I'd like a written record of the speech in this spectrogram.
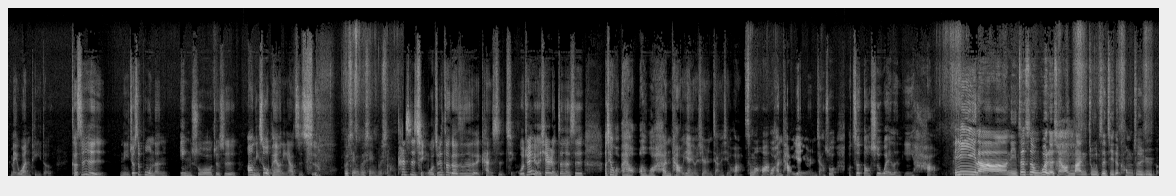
没问题的。可是你就是不能硬说，就是哦，你是我朋友，你要支持。不行不行不行，看事情，我觉得这个真的得看事情。我觉得有一些人真的是，而且我哎呀哦，我很讨厌有些人讲一些话，什么话？我很讨厌有人讲说，我这都是为了你好，屁啦！你这是为了想要满足自己的控制欲吧？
